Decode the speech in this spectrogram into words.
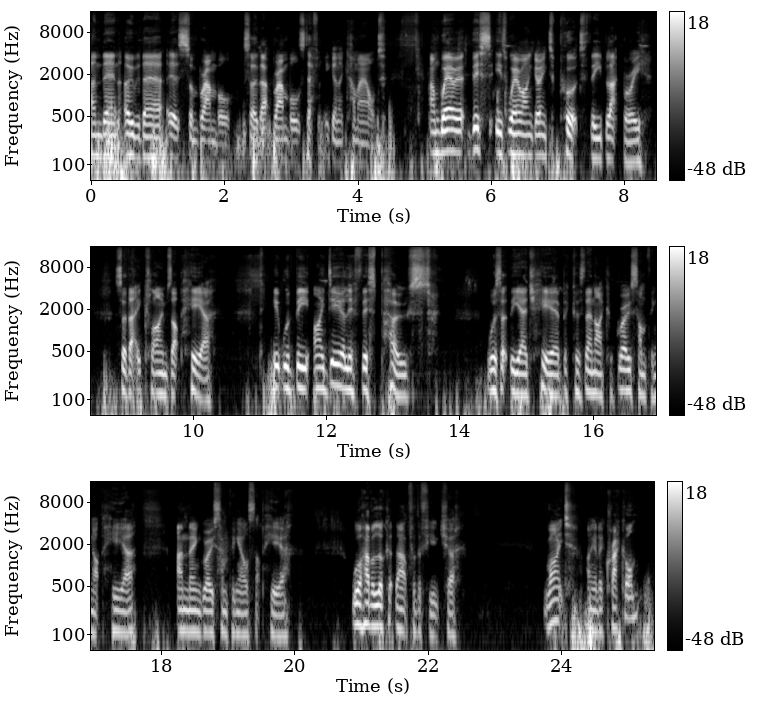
And then over there is some bramble. So that bramble's definitely going to come out. And where this is where I'm going to put the blackberry so that it climbs up here. It would be ideal if this post was at the edge here because then I could grow something up here and then grow something else up here. We'll have a look at that for the future. Right, I'm going to crack on.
